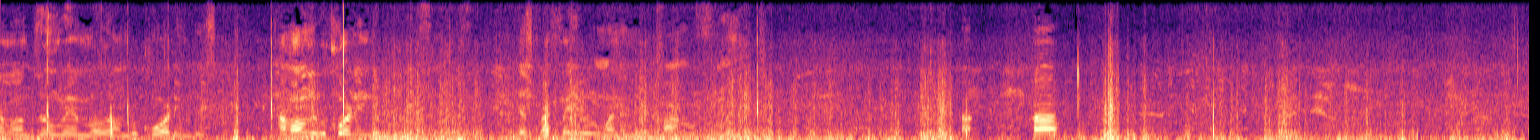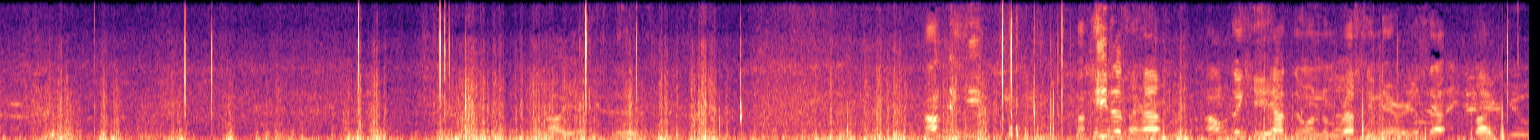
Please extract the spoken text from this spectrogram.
on zoom in mode. I'm recording this. I'm only recording the That's my favorite one in the Carnival fleet. Huh? huh? Oh yeah. I don't think he. He doesn't have. I don't think he has them on the resting areas that like you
